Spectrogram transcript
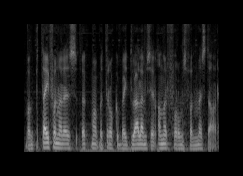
want party van hulle is ook maar betrokke by dwelms en ander vorms van misdade.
